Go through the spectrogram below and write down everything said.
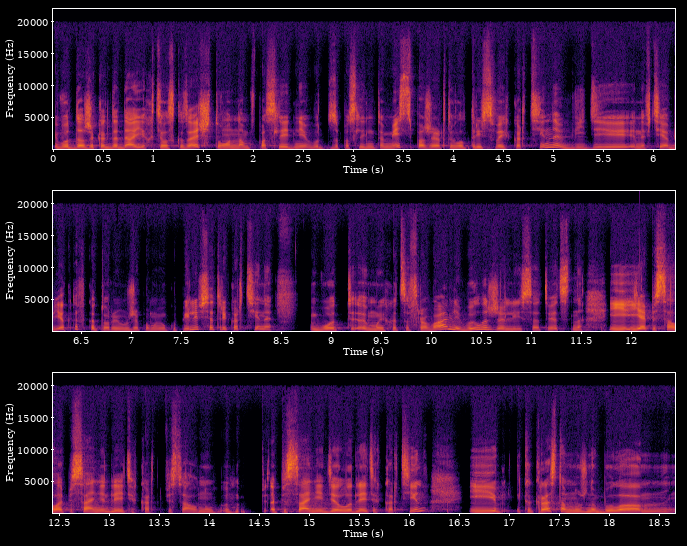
И вот даже когда, да, я хотела сказать, что он нам в последние, вот за последний там месяц пожертвовал три своих картины в виде NFT-объектов, которые уже, по-моему, купили все три картины. Вот, мы их оцифровали, выложили, и, соответственно, и я писала описание для этих карт, писала, ну, описание делала для этих картин, и как раз там нужно было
